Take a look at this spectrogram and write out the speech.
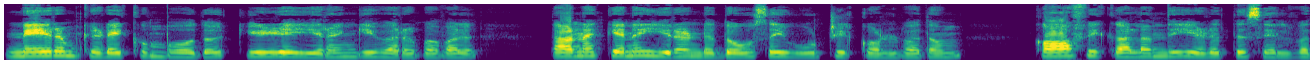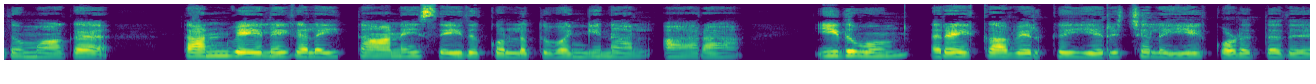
நேரம் கிடைக்கும் போதோ கீழே இறங்கி வருபவள். தனக்கென இரண்டு தோசை ஊற்றிக்கொள்வதும் காஃபி கலந்து எடுத்து செல்வதுமாக தன் வேலைகளை தானே செய்து கொள்ள துவங்கினாள் ஆரா. இதுவும் ரேகாவிற்கு எரிச்சலையே கொடுத்தது.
